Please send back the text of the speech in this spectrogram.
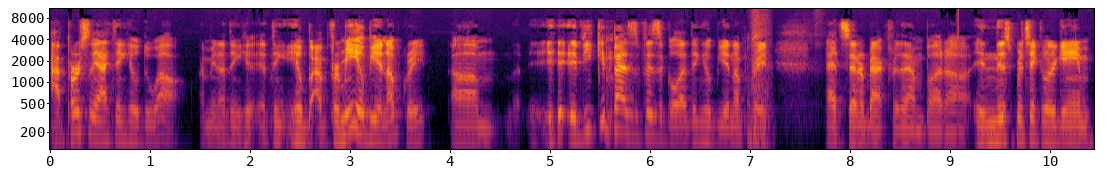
I personally, I think he'll do well. I mean, I think he, I think he'll for me he'll be an upgrade. Um, if he can pass the physical, I think he'll be an upgrade at center back for them. But uh, in this particular game,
